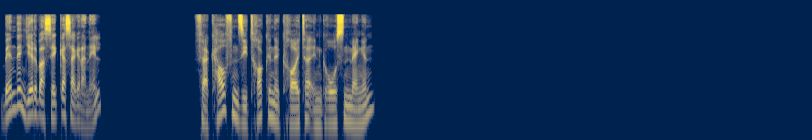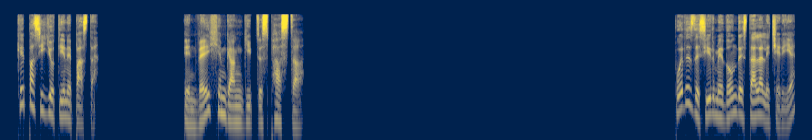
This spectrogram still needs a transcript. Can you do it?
¿Venden hierbas secas a granel? Verkaufen Sie trockene Kräuter in großen Mengen? ¿Qué pasillo tiene pasta? In welchem Gang gibt es Pasta? ¿Puedes decirme dónde está la lechería?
